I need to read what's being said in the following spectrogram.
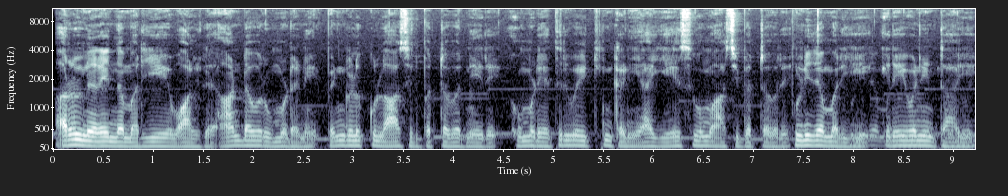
அருள் நிறைந்த மரியே வாழ்க. ஆண்டவர் உம்முடனே. பெண்களுக்குள் ஆசிர் பெற்றவர் நீரே. உம்முடைய திருவயிற்றின் கனியாய் இயேசுவும் ஆசி பெற்றவரே. புனித மரியே இறைவனின் தாயே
